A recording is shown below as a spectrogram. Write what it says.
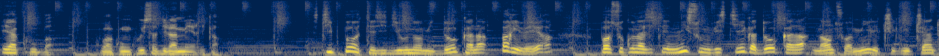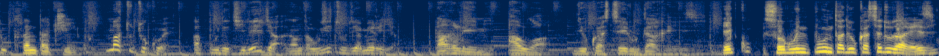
e a Cuba, con la conquista dell'America. L'ipotesi di un nome d'Occana pare vera, posto che non esiste nessun vestiga d'Occana non su a 1535. Ma tutto questo, a pude tilegia non ha usato di Ameria. Parlemi, aua, di un castello d'Aresi. Ecco, sono in punta di un castello d'Aresi.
